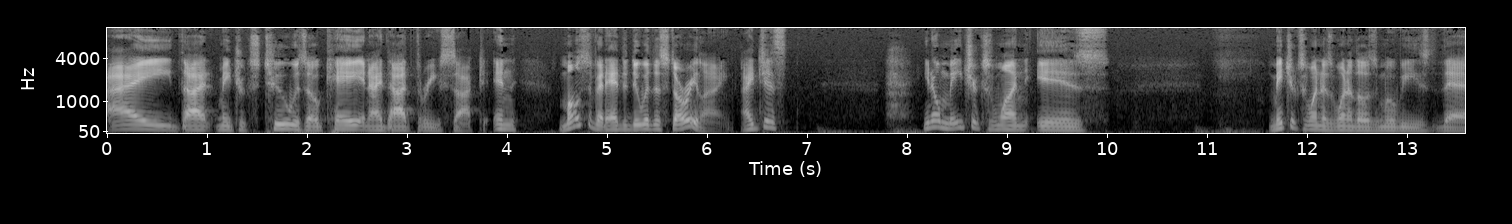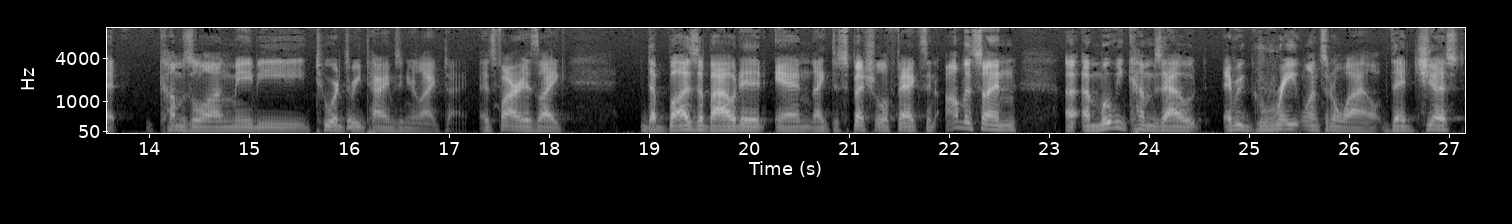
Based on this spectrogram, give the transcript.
I thought Matrix 2 was okay and I thought 3 sucked. And most of it had to do with the storyline. I just, you know, Matrix 1 is. Matrix 1 is one of those movies that comes along maybe two or three times in your lifetime. As far as like the buzz about it and like the special effects, and all of a sudden, a, a movie comes out every great once in a while that just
